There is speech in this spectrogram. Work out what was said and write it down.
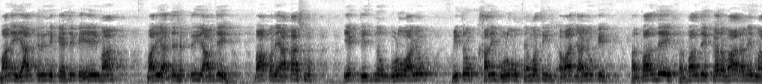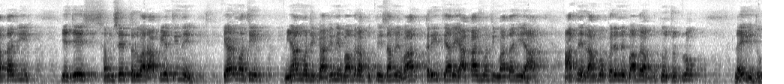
માને યાદ કરીને કહે છે કે, હે માં, મારી આદ્યશક્તિ આવજે. બાપ અને આકાશમાં એક તીજનો ગોળો આવ્યો. મિત્રો, ખાલી ગોળો એમાંથી અવાજ આવ્યો કે હરપાલ દે હરપાલ દે કર વાર અને માતાજી, એ જે શમશેર તલવાર આપી હતી ને, કેળમાંથી, મિયાનમાંથી કાઢીને બાબરા ભૂતની સામે વાર કરી, ત્યારે આકાશમાંથી માતાજી હાથ હાથને લાંબો કર્યો ને બાબરા ભૂતનો ચોટલો લઈ લીધો.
